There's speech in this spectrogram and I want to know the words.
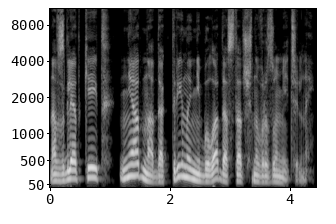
На взгляд Кейт, ни одна доктрина не была достаточно вразумительной.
